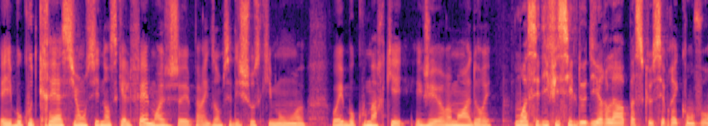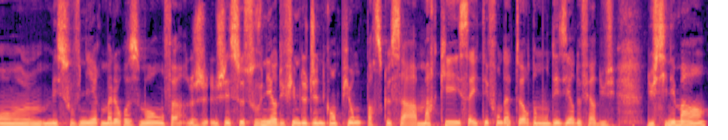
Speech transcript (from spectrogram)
et beaucoup de création aussi dans ce qu'elle fait. Moi, par exemple, c'est des choses qui m'ont euh, oui, beaucoup marqué et que j'ai vraiment adoré. Moi, c'est difficile de dire là parce que c'est vrai qu'on on- mes souvenirs, malheureusement, enfin, j'ai ce souvenir du film de Jane Campion parce que ça a marqué et ça a été fondateur dans mon désir de faire du, cinéma. hein.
